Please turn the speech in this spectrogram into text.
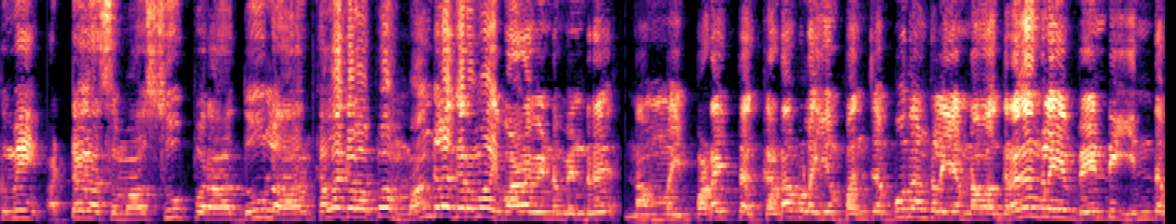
அட்டகாசமா சூப்பரா தூளா கலகலப்பா மங்களகரமா வாழ வேண்டும் என்று நம்மை படைத்த கடவுளையும் பஞ்சபூதங்களையும் நவ கிரகங்களையும் வேண்டி இந்த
